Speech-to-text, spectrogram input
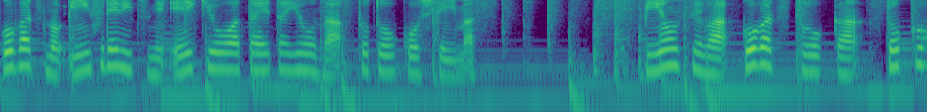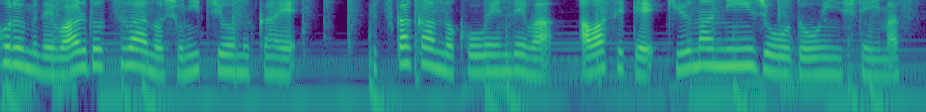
5月のインフレ率に影響を与えたようだと投稿しています。ビヨンセは5月10日ストックホルムでワールドツアーの初日を迎え2日間の公演では合わせて9万人以上を動員しています。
